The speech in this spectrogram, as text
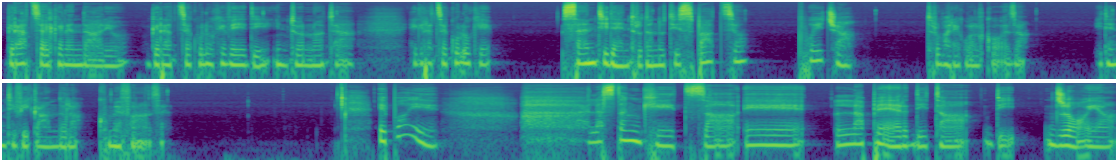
grazie al calendario, grazie a quello che vedi intorno a te e grazie a quello che senti dentro dandoti spazio, puoi già trovare qualcosa, identificandola come fase. E poi la stanchezza e la perdita di gioia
